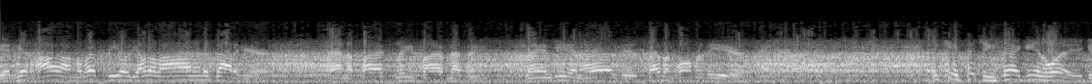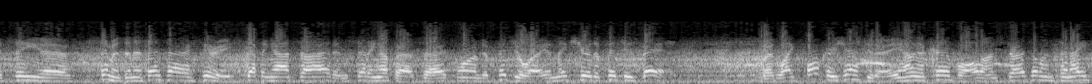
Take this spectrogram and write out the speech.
It hit high on the left field yellow line, and it's out of here. And the Pirates lead 5 nothing. Sanguillen has his seventh homer of the year. They keep pitching Sanguillen away. You can see uh, Simmons in this entire series stepping outside and setting up outside for him to pitch away and make sure the pitch is bad. But like Folkers yesterday, he hung a curveball on Stargell, and tonight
